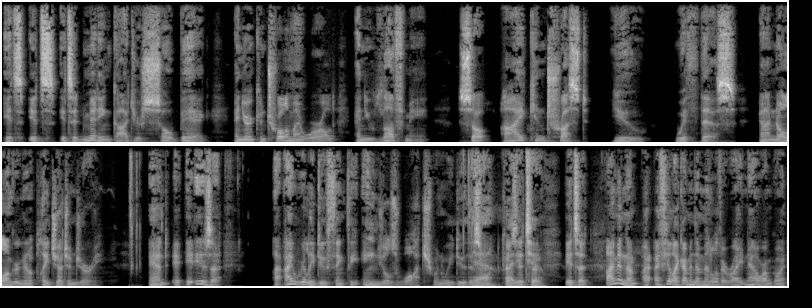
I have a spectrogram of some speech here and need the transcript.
it's it's it's admitting, God, you're so big and you're in control of my world and you love me, so I can trust you with this, and I'm no longer going to play judge and jury. And it, it is a I I really do think the angels watch when we do this Yeah, one because it's too. a it's a I'm in the I I feel like I'm in the middle of it right now where I'm going,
